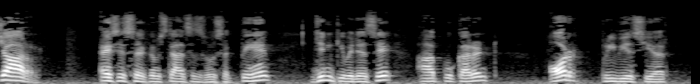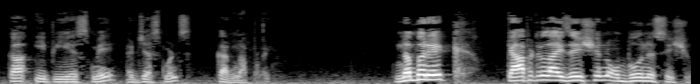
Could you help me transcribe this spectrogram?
چار ایسے سرکمسٹانس ہو سکتے ہیں جن کی وجہ سے آپ کو کرنٹ اور پریویس ایئر کا ای پی ایس میں ایڈجسٹمنٹ کرنا پڑے نمبر ایک کیپٹلائزیشن اور بونس ایشو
